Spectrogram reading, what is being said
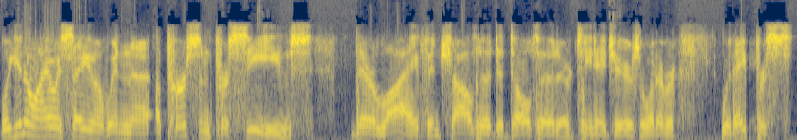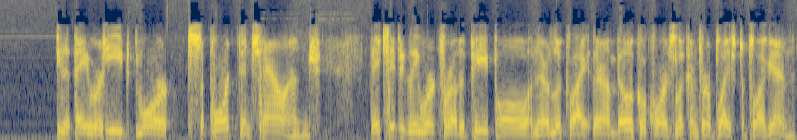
Well, you know, I always say when uh, a person perceives their life in childhood, adulthood, or teenage years, or whatever, where they perceive that they received more support than challenge, they typically work for other people, and they're look like their umbilical cords looking for a place to plug in.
